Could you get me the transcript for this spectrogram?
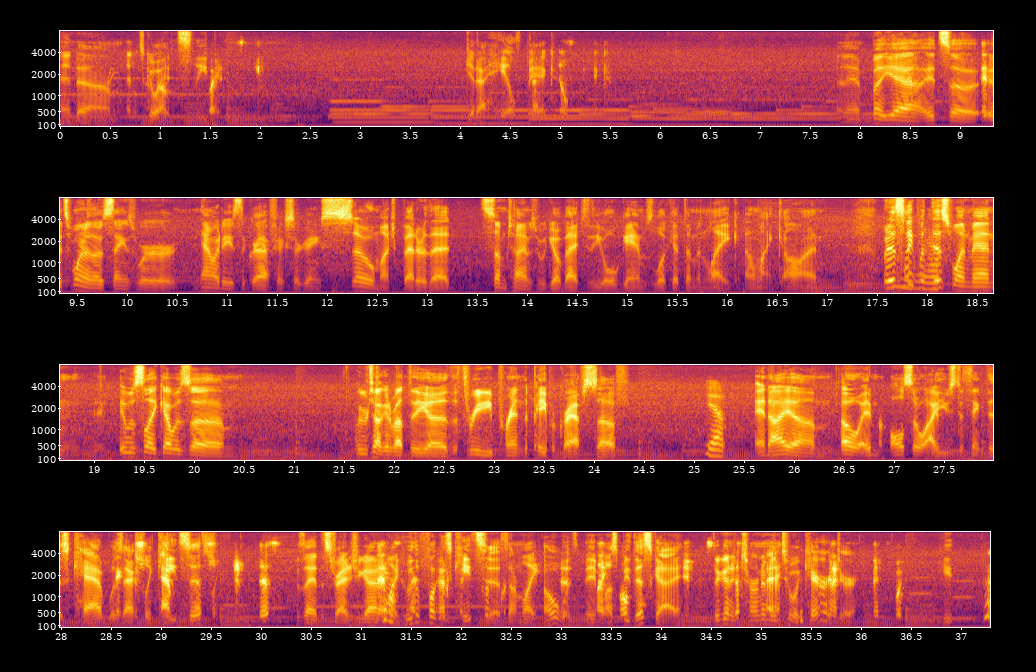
And um, let's go ahead and sleep. Get a health pick. And then, but yeah, it's uh, it's one of those things where nowadays the graphics are getting so much better that sometimes we go back to the old games, look at them, and like, oh my god. But it's like with this one, man. It was like I was um, we were talking about the uh, the 3D print, the papercraft stuff, yeah. and I um, oh, and also I used to think this cat was actually Cait Sith because I had the strategy guide. I'm like, who the fuck is Cait Sith? And I'm like, oh, it, it must be this guy. They're gonna turn him into a character.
